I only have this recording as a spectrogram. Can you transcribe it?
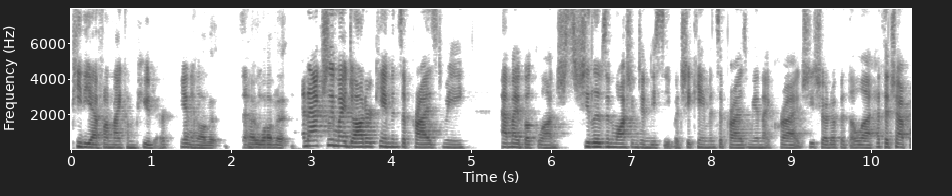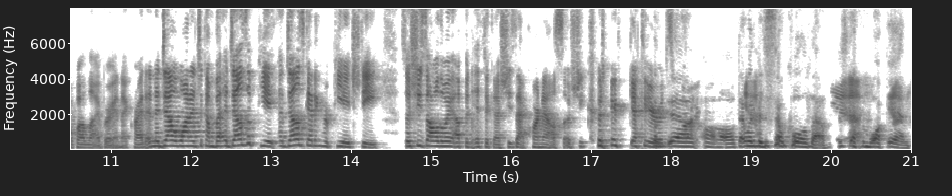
PDF on my computer. You know, I love it. So- I love it. and actually, my daughter came and surprised me at my book launch. She lives in Washington D.C., but she came and surprised me, and I cried. She showed up at the li- at the Chappaqua Library, and I cried. And Adele wanted to come, but Adele's a P- Adele's getting her PhD, so she's all the way up in Ithaca. She's at Cornell, so she couldn't get here. Yeah. Oh, that would have been so cool though. Just Yeah. let them walk in.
